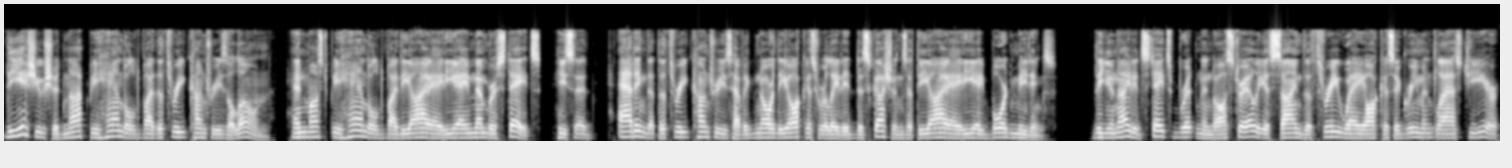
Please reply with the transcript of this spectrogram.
The issue should not be handled by the three countries alone and must be handled by the IAEA member states, he said, adding that the three countries have ignored the AUKUS-related discussions at the IAEA board meetings. The United States, Britain and Australia signed the three-way AUKUS agreement last year,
